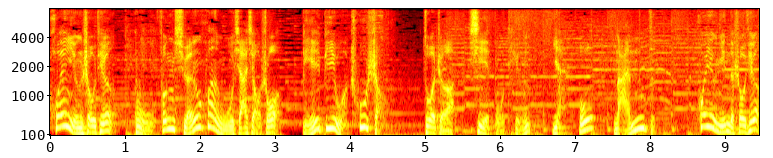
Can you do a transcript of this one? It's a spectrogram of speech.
欢迎收听古风玄幻武侠小说《别逼我出手》，作者谢不停，演播男子。欢迎您的收听。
